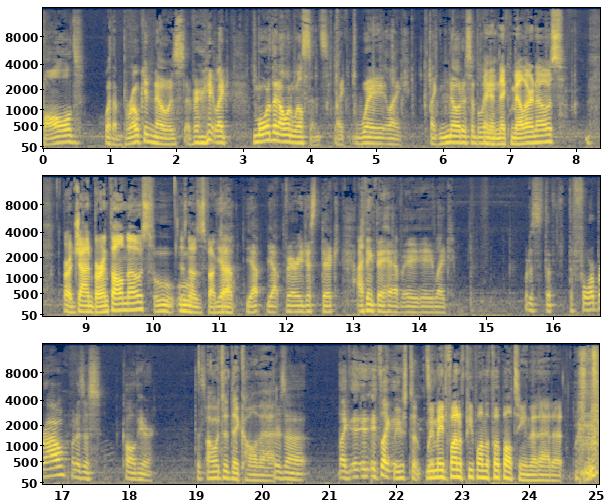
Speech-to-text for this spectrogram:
bald with a broken nose, a very like more than Owen Wilson's, like way like like noticeably. Like a Nick Miller nose, or a Jon Bernthal nose. Ooh, His ooh, nose is fucked yeah, up. Yep, yep, very just thick. I think they have a, a like, what is the the forebrow? What is this called here? Oh, what did they call that? There's a like it, it- it's like we used to. We made fun of people on the football team that had it.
